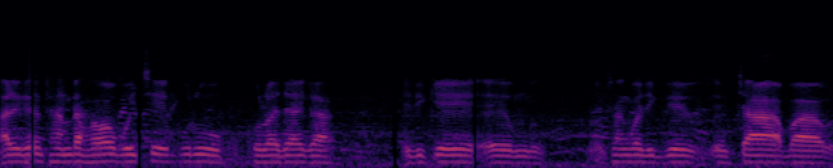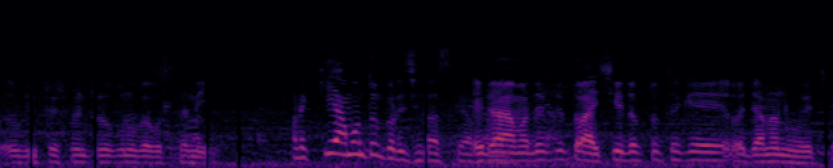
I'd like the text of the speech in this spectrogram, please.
আর এখানে ঠান্ডা হাওয়া বইছে পুরো খোলা জায়গা। এদিকে সাংবাদিকদের চা বা রিফ্রেশমেন্টেরও কোনো ব্যবস্থা নেই। মানে কি আমন্ত্রণ করেছিল আজকে এটা আমাদেরকে তো আইসিএ দপ্তর থেকে জানানো হয়েছে।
